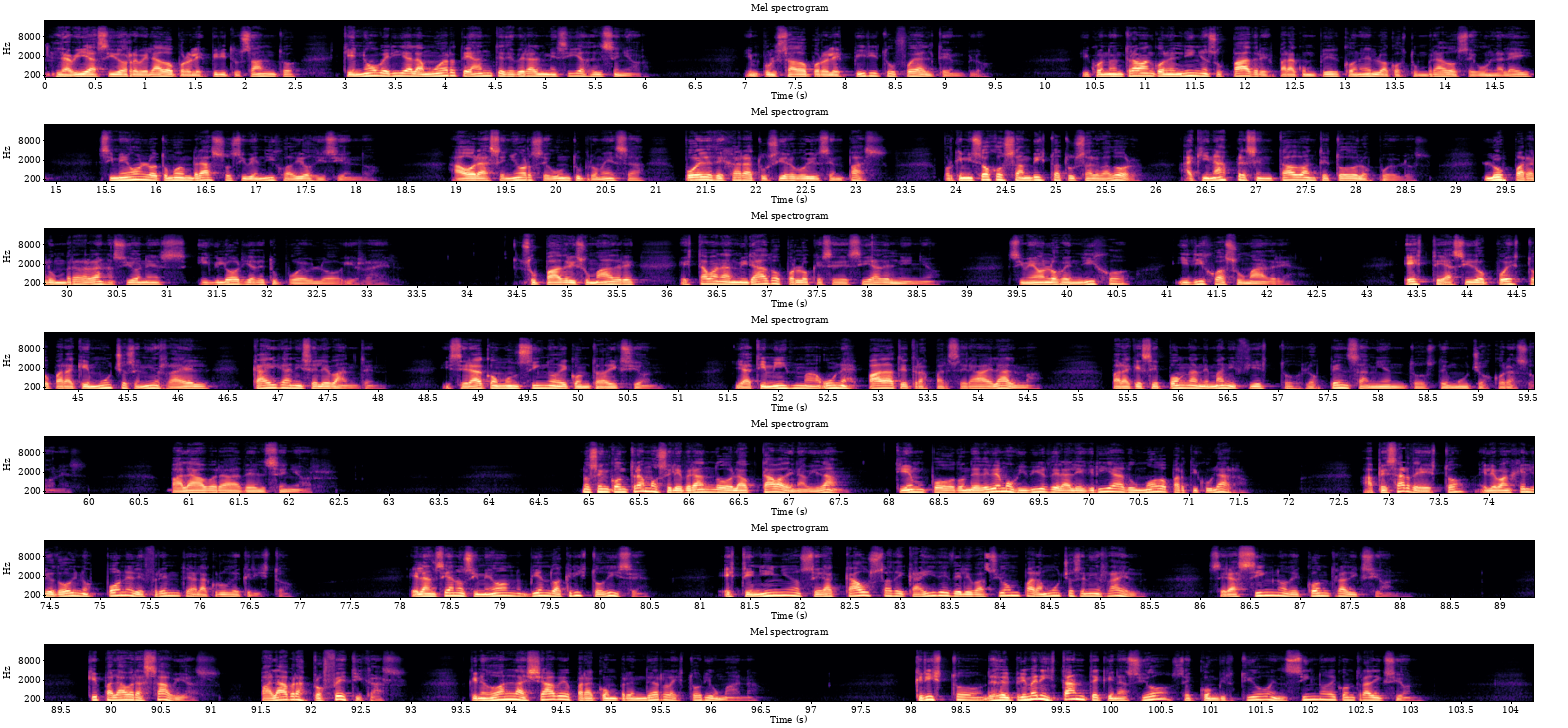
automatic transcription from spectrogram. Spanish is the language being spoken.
Le había sido revelado por el Espíritu Santo que no vería la muerte antes de ver al Mesías del Señor. Impulsado por el Espíritu fue al templo. Y cuando entraban con el niño sus padres para cumplir con él lo acostumbrado según la ley, Simeón lo tomó en brazos y bendijo a Dios diciendo, Ahora, Señor, según tu promesa, puedes dejar a tu siervo irse en paz, porque mis ojos han visto a tu Salvador, a quien has presentado ante todos los pueblos, luz para alumbrar a las naciones y gloria de tu pueblo Israel. Su padre y su madre estaban admirados por lo que se decía del niño. Simeón los bendijo y dijo a su madre, Este ha sido puesto para que muchos en Israel caigan y se levanten, y será como un signo de contradicción y a ti misma una espada te traspasará el alma, para que se pongan de manifiesto los pensamientos de muchos corazones. Palabra del Señor. Nos encontramos celebrando la octava de Navidad, tiempo donde debemos vivir de la alegría de un modo particular. A pesar de esto, el Evangelio de hoy nos pone de frente a la cruz de Cristo. El anciano Simeón, viendo a Cristo, dice, este niño será causa de caída y de elevación para muchos en Israel. Será signo de contradicción. Qué palabras sabias, palabras proféticas, que nos dan la llave para comprender la historia humana. Cristo, desde el primer instante que nació, se convirtió en signo de contradicción.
